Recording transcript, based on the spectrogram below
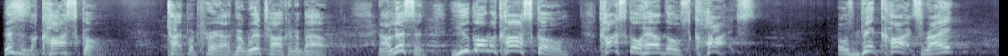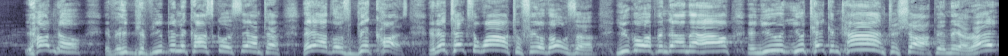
This is a Costco type of prayer that we're talking about. Now listen, you go to Costco, Costco have those carts, those big carts, right? Y'all know, if, if you've been to Costco at Samtown, they have those big carts. And it takes a while to fill those up. You go up and down the aisle, and you, you're taking time to shop in there, right?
